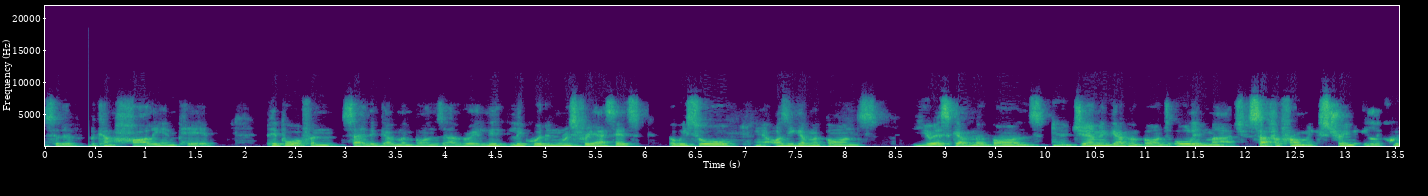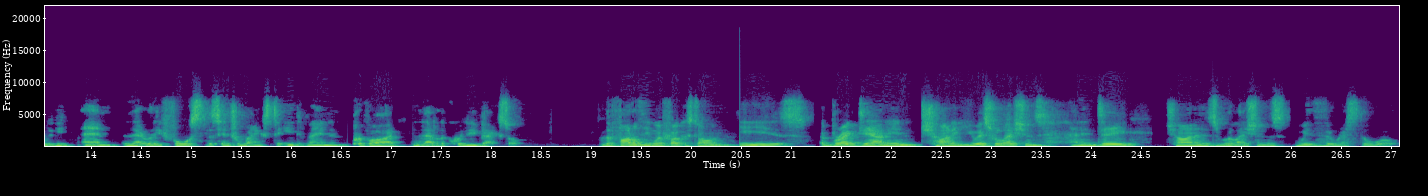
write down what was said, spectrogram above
sort of become highly impaired. People often say that government bonds are very li- liquid and risk-free assets, but we saw you know, Aussie government bonds, US government bonds, you know, German government bonds, all in March suffer from extreme illiquidity, and that really forced the central banks to intervene and provide that liquidity backstop. The final thing we're focused on is a breakdown in China US relations and indeed China's relations with the rest of the world.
